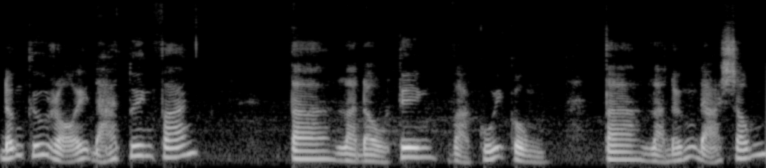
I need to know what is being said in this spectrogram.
đấng cứu rỗi đã tuyên phán, ta là đầu tiên và cuối cùng, ta là đấng đã sống,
